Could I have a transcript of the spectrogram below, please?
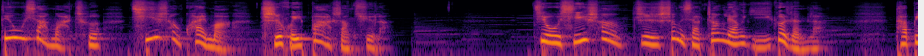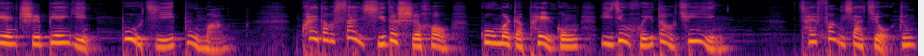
丢下马车，骑上快马，驰回坝上去了。酒席上只剩下张良一个人了，他边吃边饮。不急不忙，快到散席的时候，估摸着沛公已经回到军营，才放下酒盅，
